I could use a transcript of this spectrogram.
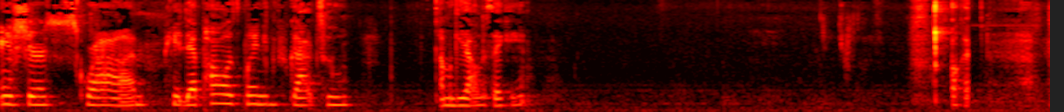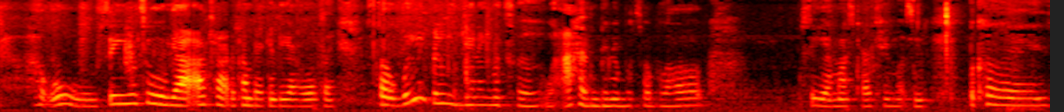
and share and subscribe. Hit that pause button if you got to. I'm gonna give y'all a second oh see you too y'all. I tried to come back and do y'all whole thing. So we really been able to well i haven't been able to vlog. See yeah my scar came up soon. Because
